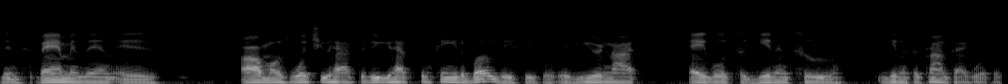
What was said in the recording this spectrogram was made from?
then spamming them is almost what you have to do. You have to continue to bug these people if you're not able to get into get into contact with them.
